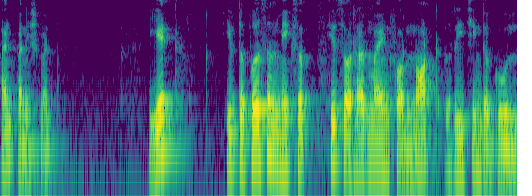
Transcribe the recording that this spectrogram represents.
and punishment. Yet, if the person makes up his or her mind for not reaching the goal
